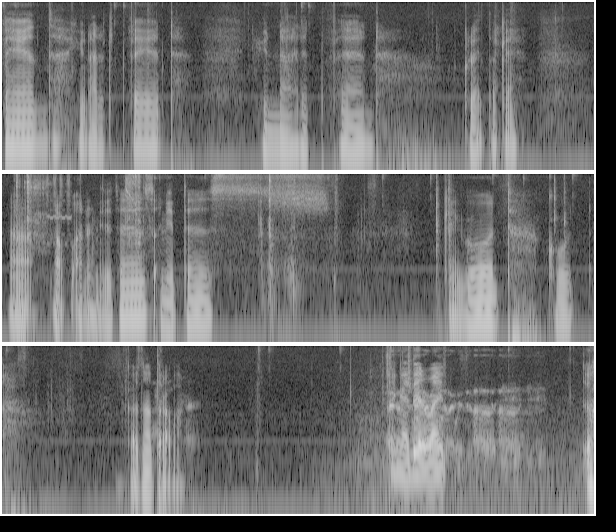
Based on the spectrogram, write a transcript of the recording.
Fed. United Fed. United Fed. Great. Okay. Uh. Nope. I don't need this. I need this. Okay. Good. Good. Cause not that one. I think I did right.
